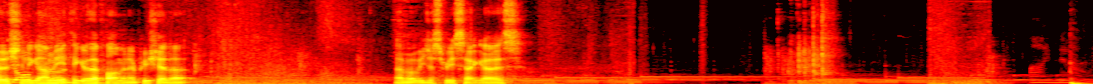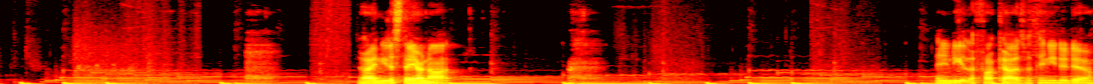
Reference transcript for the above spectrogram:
Yo, Shinigami, thank you for that follow, man. I appreciate that. How about we just reset, guys? Do I need to stay or not? They need to get the fuck out is what they need to do.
